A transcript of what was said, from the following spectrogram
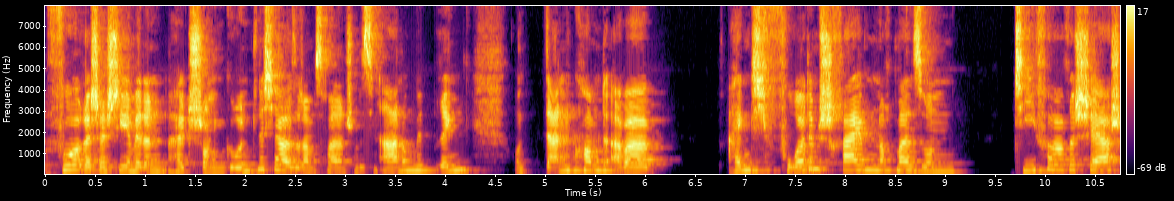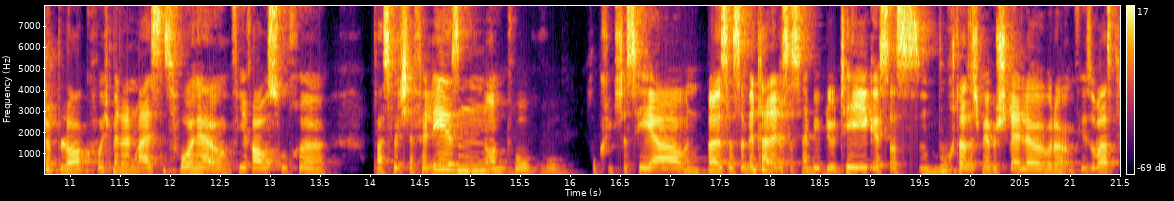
vorrecherchieren wir dann halt schon gründlicher, also da muss man dann schon ein bisschen Ahnung mitbringen. Und dann kommt aber eigentlich vor dem Schreiben nochmal so ein tieferer Rechercheblock, wo ich mir dann meistens vorher irgendwie raussuche, was will ich da verlesen und wo, wo, wo kriege ich das her und ne, ist das im Internet, ist das in der Bibliothek, ist das ein Buch, das ich mir bestelle oder irgendwie sowas.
